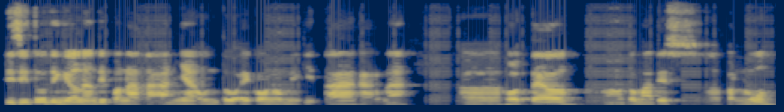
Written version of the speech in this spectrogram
di situ tinggal nanti penataannya untuk ekonomi kita karena uh, hotel otomatis uh, penuh,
